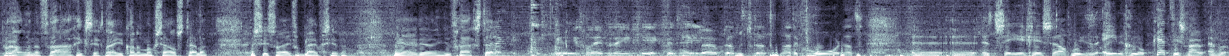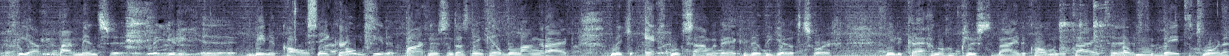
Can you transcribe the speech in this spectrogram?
prangende vraag. Ik zeg, nou, je kan hem ook zelf stellen. Dus ze is nog even blijven zitten. Wil jij de, je vraag stellen? Ik wil eerst wel even reageren. Ik vind het heel leuk dat, dat, dat ik hoor dat eh, eh, het CEG zelf niet het enige loket is waar, via, waar mensen bij jullie eh, binnenkomen. Zeker maar ook niet. via de partners. En dat is denk ik heel belangrijk. Omdat je echt moet samenwerken wil de jeugdzorg. Jullie krijgen nog een klus erbij de komende tijd eh, verbeterd worden.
